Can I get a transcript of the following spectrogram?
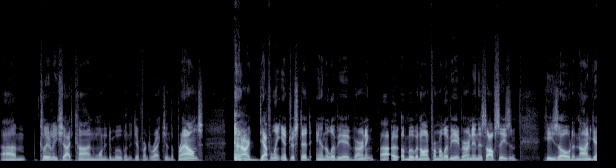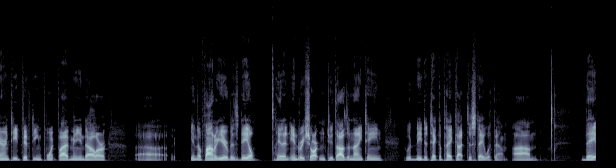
Um, clearly Shad Khan wanted to move in a different direction. The Browns are definitely interested in Olivier Vernon, uh, uh, moving on from Olivier Vernon this offseason. He's owed a non guaranteed $15.5 million uh, in the final year of his deal. He had an injury shortened 2019. Would need to take a pay cut to stay with them. Um, they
